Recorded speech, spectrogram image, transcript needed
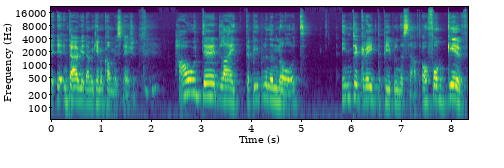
I- entire Vietnam became a communist nation. How did like the people in the North integrate the people in the South, or forgive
